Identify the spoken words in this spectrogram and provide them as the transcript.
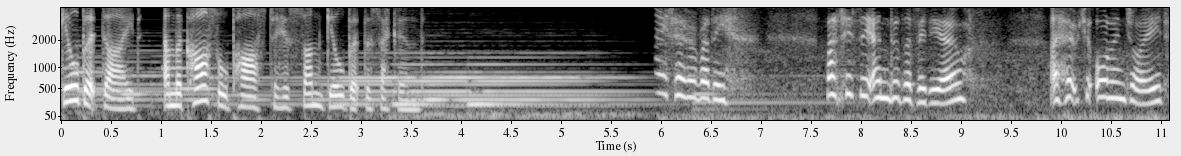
Gilbert died, and the castle passed to his son Gilbert II. Right everybody, that is the end of the video. I hope you all enjoyed.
